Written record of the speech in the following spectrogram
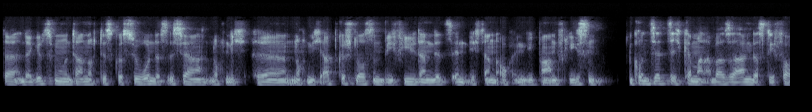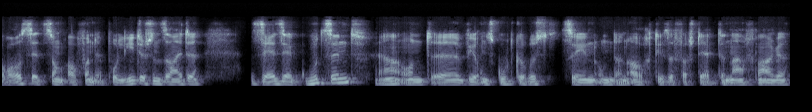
Da, da gibt es momentan noch Diskussionen. Das ist ja noch nicht, äh, noch nicht abgeschlossen, wie viel dann letztendlich dann auch in die Bahn fließen. Grundsätzlich kann man aber sagen, dass die Voraussetzungen auch von der politischen Seite sehr, sehr gut sind ja, und äh, wir uns gut gerüstet sehen, um dann auch diese verstärkte Nachfrage,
